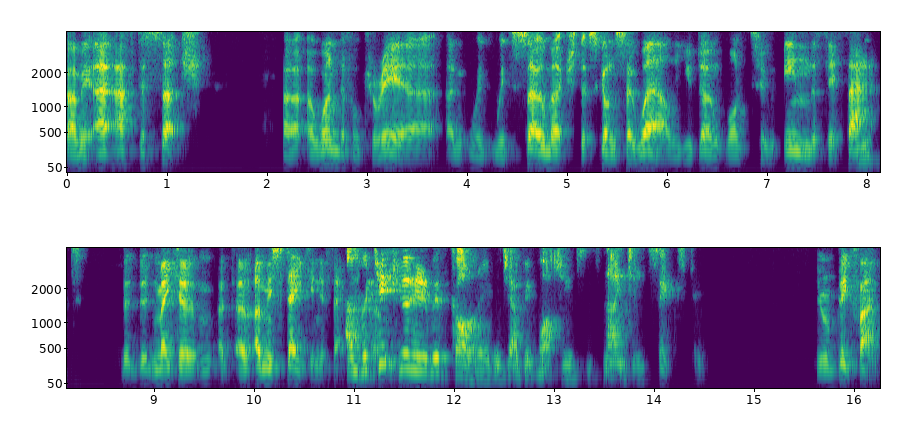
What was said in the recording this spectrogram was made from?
I mean, after such a wonderful career and with, with so much that's gone so well, you don't want to, in the fifth mm. act, make a, a, a mistake in effect. And particularly with Corrie, which I've been watching since 1960. You're a big fan.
